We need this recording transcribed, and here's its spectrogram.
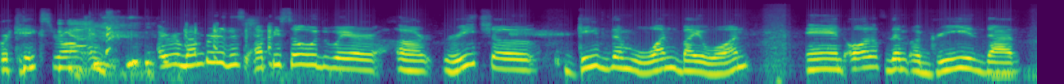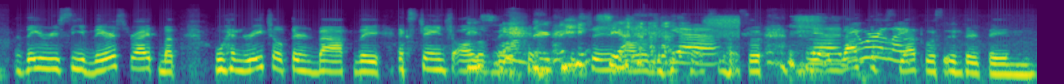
or cakes wrong. Yeah. And I remember this episode where uh Rachel gave them one by one, and all of them agreed that they received theirs right, but when Rachel turned back, they exchanged all They of their, their exchanged yeah. all of their Yeah. So, so Yeah, that they were was, like- that was entertaining.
